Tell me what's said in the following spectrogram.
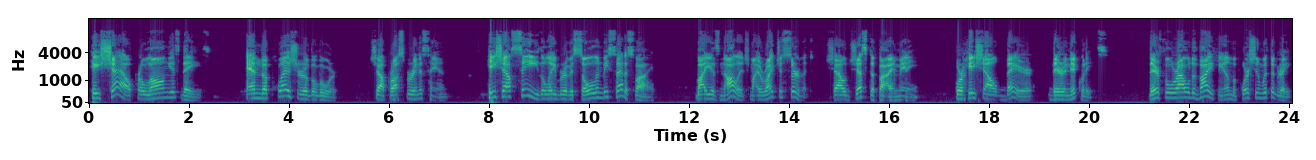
He shall prolong his days, and the pleasure of the Lord shall prosper in his hand. He shall see the labor of his soul and be satisfied. By his knowledge, my righteous servant shall justify many, for he shall bear their iniquities. Therefore I will divide him a portion with the great,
